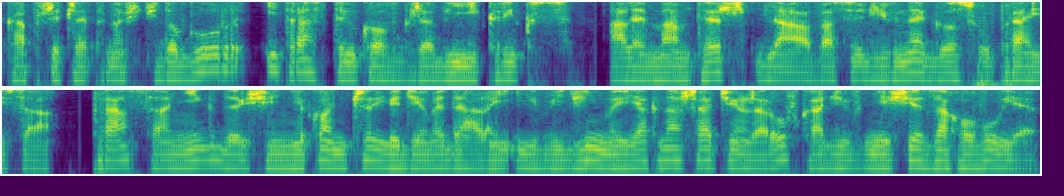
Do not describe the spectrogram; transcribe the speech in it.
Taka przyczepność do gór i teraz tylko w grze Bikrix, ale mam też dla was dziwnego surprise'a. Trasa nigdy się nie kończy jedziemy dalej i widzimy jak nasza ciężarówka dziwnie się zachowuje.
